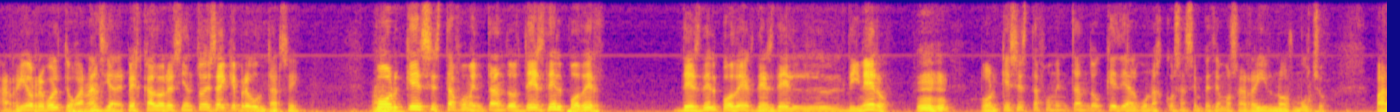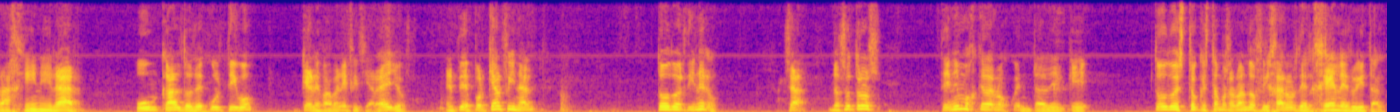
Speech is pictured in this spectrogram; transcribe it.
a río revuelto ganancia de pescadores, y entonces hay que preguntarse, ¿por qué se está fomentando desde el poder, desde el poder, desde el dinero? ¿Por qué se está fomentando que de algunas cosas empecemos a reírnos mucho para generar un caldo de cultivo que les va a beneficiar a ellos? ¿Entiendes? Porque al final todo es dinero. O sea, nosotros tenemos que darnos cuenta de que todo esto que estamos hablando, fijaros del género y tal,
